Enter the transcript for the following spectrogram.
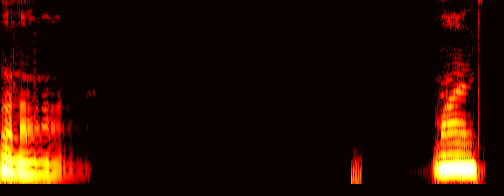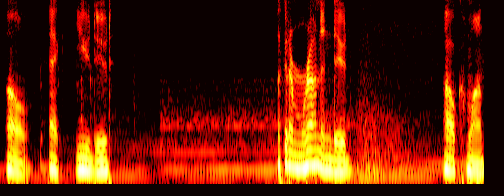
Mm, mm, mm, One, oh, heck, you, dude. Look at him running, dude. Oh, come on.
